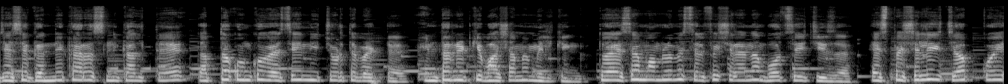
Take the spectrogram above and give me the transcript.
जैसे गन्ने का रस निकालते हैं, तब तक उनको वैसे ही निचोड़ते बैठते हैं इंटरनेट की भाषा में मिल्किंग तो ऐसे मामलों में सेल्फिश रहना बहुत सही चीज़ है स्पेशली जब कोई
